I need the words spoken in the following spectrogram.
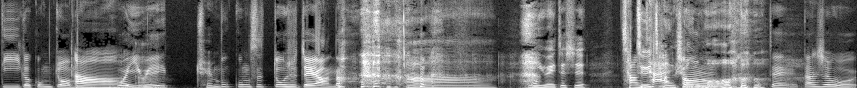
第一个工作嘛，哦。我以为全部公司都是这样的。啊，你以为这是常态。生活？对，但是我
